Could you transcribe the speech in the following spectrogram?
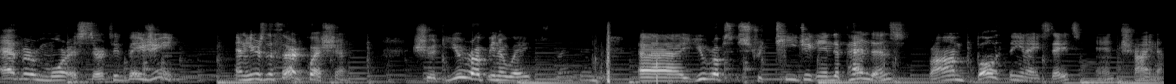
ever more assertive Beijing? And here's the third question Should Europe, in a way, strengthen uh, Europe's strategic independence from both the United States and China?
